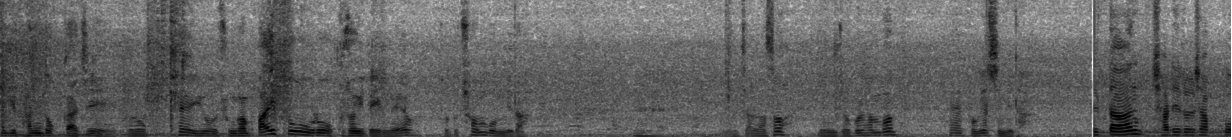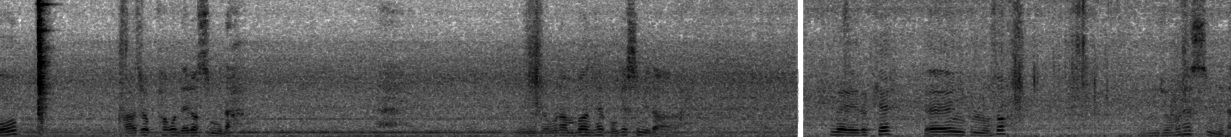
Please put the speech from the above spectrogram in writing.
여기 반도까지 이렇게 이 중간 파이프로 구성이 되어 있네요. 저도 처음 봅니다. 예, 잘라서 용접을 한번 해 보겠습니다. 일단 자리를 잡고 가접하고 내렸습니다. 용접을 한번 해 보겠습니다. 네, 이렇게 땡 불러서 용접을 했습니다.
